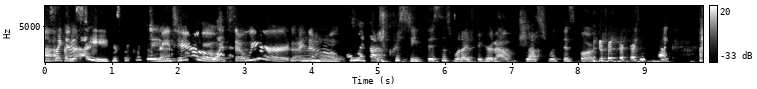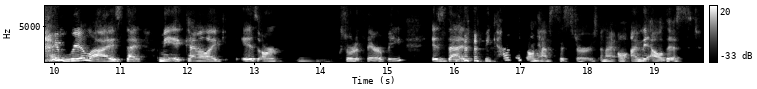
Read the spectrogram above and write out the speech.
just like and I- Christy. just like Christy. Me too. It's so weird. I know. Oh my gosh, Christy, this is what I figured out just with this book. I realized that, I mean, it kind of like is our sort of therapy is that because I don't have sisters and I, oh, I'm the eldest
